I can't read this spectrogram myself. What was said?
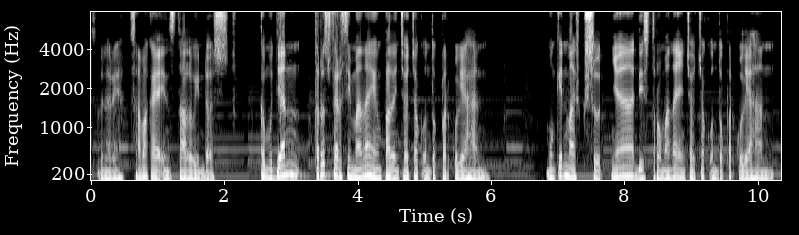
sebenarnya. Sama kayak install Windows. Kemudian terus versi mana yang paling cocok untuk perkuliahan? Mungkin maksudnya distro mana yang cocok untuk perkuliahan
